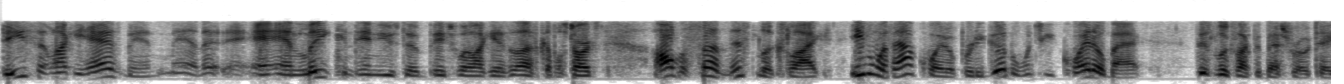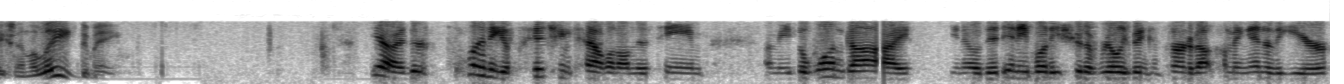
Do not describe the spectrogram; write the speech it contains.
decent like he has been, man, that, and, and Lee continues to pitch well like he has the last couple starts, all of a sudden this looks like, even without Cueto, pretty good, but once you get Cueto back, this looks like the best rotation in the league to me. yeah, there's plenty of pitching talent on this team. I mean, the one guy, you know, that anybody should have really been concerned about coming into the year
